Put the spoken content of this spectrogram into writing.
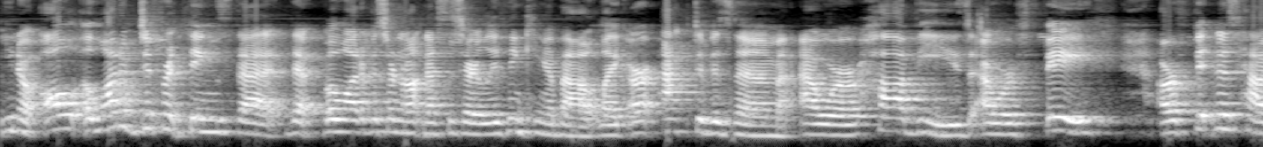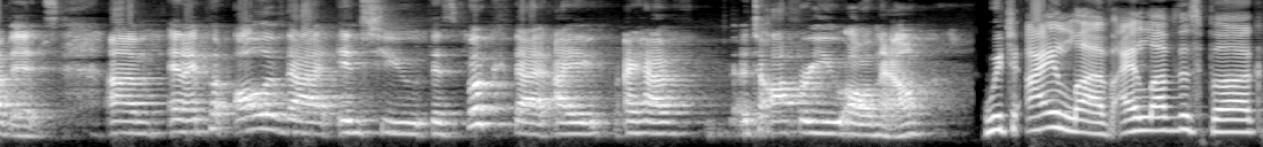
you know all a lot of different things that that a lot of us are not necessarily thinking about like our activism our hobbies our faith our fitness habits um, and i put all of that into this book that i i have to offer you all now which I love. I love this book.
